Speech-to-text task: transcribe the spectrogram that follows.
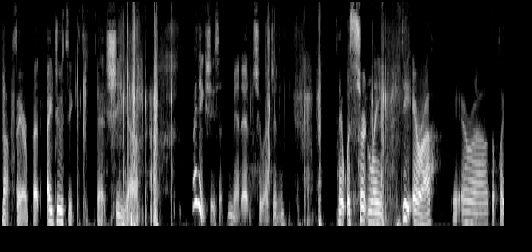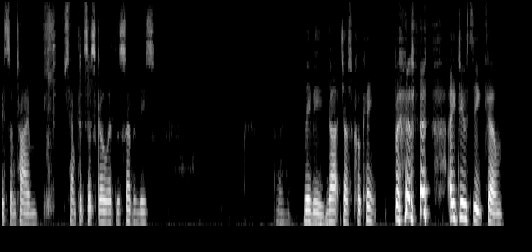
not fair, but I do think that she uh, I think she's admitted to it and it was certainly the era the era, the place and time, San Francisco in the 70s. Uh, maybe not just cocaine, but I do think um,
